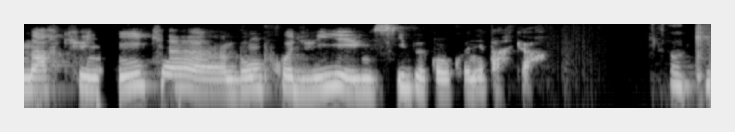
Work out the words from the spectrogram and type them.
marque unique un bon produit et une cible qu'on connaît par cœur Ok,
